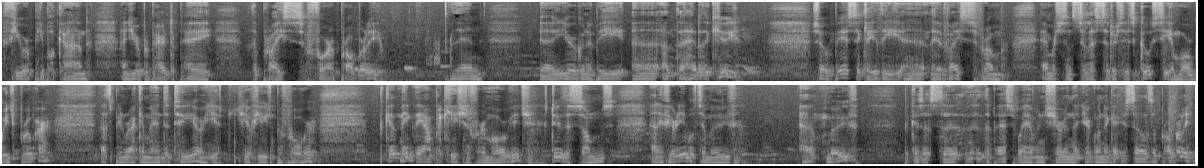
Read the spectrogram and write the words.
fewer people can, and you're prepared to pay the price for a property, then uh, you're going to be uh, at the head of the queue. So basically, the uh, the advice from Emerson Solicitors is go see a mortgage broker that's been recommended to you or you, you've used before. Get, make the application for a mortgage, do the sums, and if you're able to move, uh, move, because it's the, the best way of ensuring that you're going to get yourselves a property.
